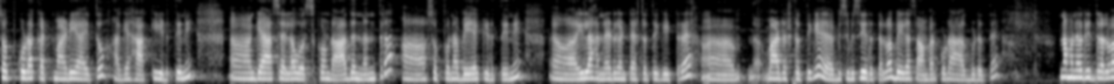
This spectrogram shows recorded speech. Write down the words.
ಸೊಪ್ಪು ಕೂಡ ಕಟ್ ಮಾಡಿ ಆಯಿತು, ಹಾಗೆ ಹಾಕಿ ಇಡ್ತೀನಿ. ಗ್ಯಾಸ್ ಎಲ್ಲ ಒರೆಸ್ಕೊಂಡು ಆದ ನಂತರ ಸೊಪ್ಪನ್ನ ಬೇಯಕ್ಕೆ ಇಡ್ತೀನಿ. ಇಲ್ಲ ಹನ್ನೆರಡು ಗಂಟೆ ಅಷ್ಟೊತ್ತಿಗೆ ಇಟ್ಟರೆ ಮಾಡೋಷ್ಟೊತ್ತಿಗೆ ಬಿಸಿ ಬಿಸಿ ಇರುತ್ತಲ್ವ, ಬೇಗ ಸಾಂಬಾರು ಕೂಡ ಆಗಿಬಿಡುತ್ತೆ. ನಮ್ಮ ಮನೆಯವ್ರು ಇದ್ರಲ್ವ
